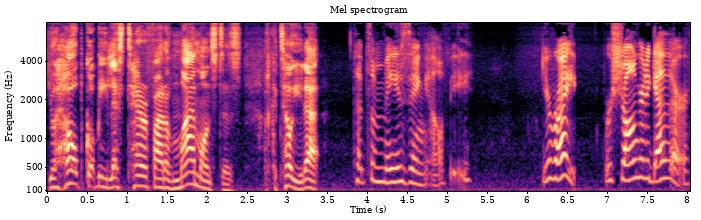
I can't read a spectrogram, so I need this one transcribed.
Your help got me less terrified of my monsters. I could tell you that. That's amazing, Alfie. You're right. We're stronger together.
